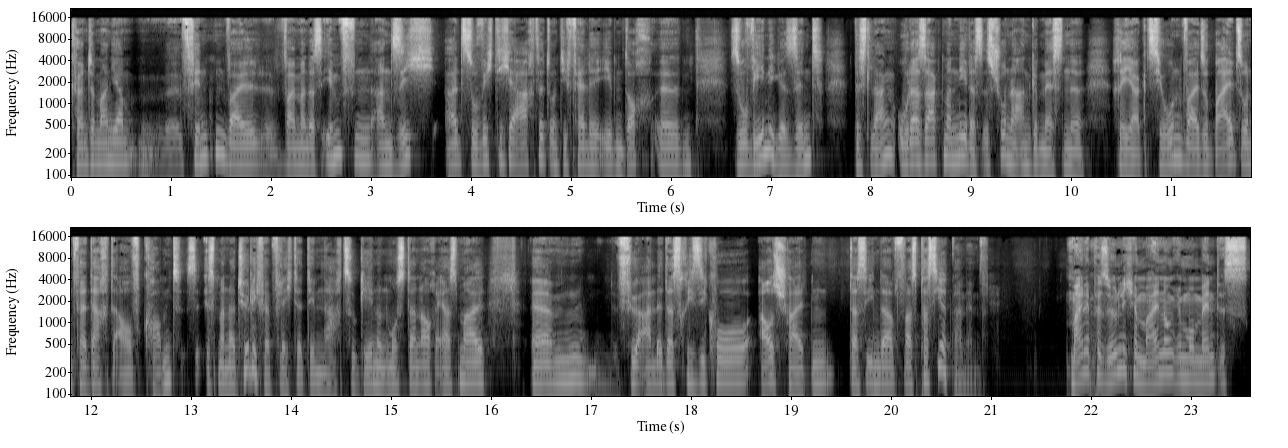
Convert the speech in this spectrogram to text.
könnte man ja äh, finden, weil, weil man das Impfen an sich als so wichtig erachtet und die Fälle eben doch äh, so wenige sind bislang. Oder sagt man, nee, das ist schon eine angemessene Reaktion, weil sobald so ein Verdacht aufkommt, ist man natürlich verpflichtet, dem nachzugehen und muss dann auch erstmal ähm, für alle das Risiko ausschalten, dass ihnen da was passiert beim Impfen. Meine persönliche Meinung im Moment ist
